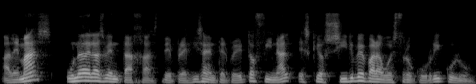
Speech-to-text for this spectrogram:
Además, una de las ventajas de precisamente el proyecto final es que os sirve para vuestro currículum.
